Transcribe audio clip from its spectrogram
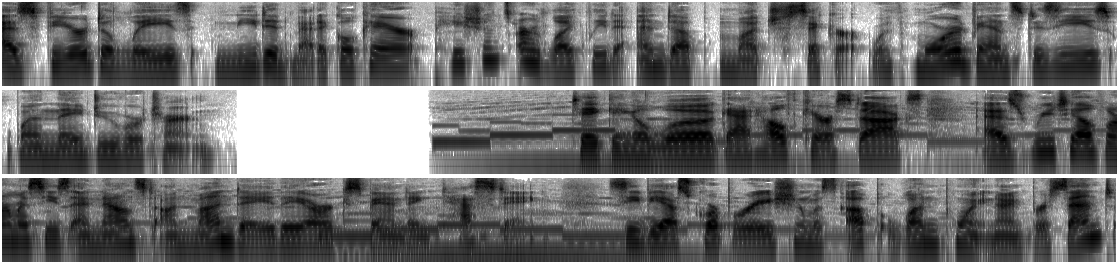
As fear delays needed medical care, patients are likely to end up much sicker with more advanced disease when they do return. Taking a look at healthcare stocks, as retail pharmacies announced on Monday they are expanding testing. CVS Corporation was up 1.9%,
